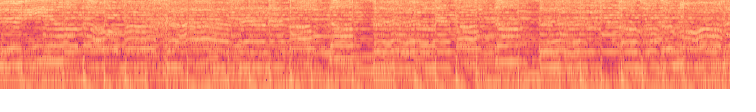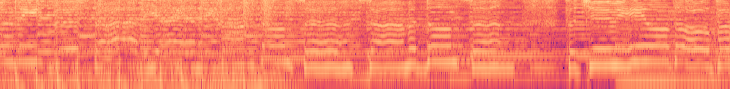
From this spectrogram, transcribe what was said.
Je wereld overgaat. En net als dansen, net als dansen. Alsof de morgen niet bestaat. Jij en ik gaan dansen, samen dansen. Tot je wereld open.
